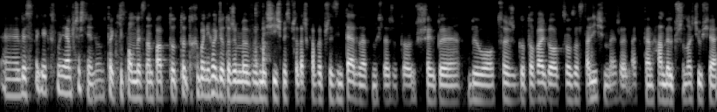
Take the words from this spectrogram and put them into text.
E, wiesz, tak jak wspomniałem wcześniej, no, taki pomysł nam padł, to, to, to, chyba nie chodzi o to, że my wymyśliliśmy sprzedaż kawy przez internet. Myślę, że to już jakby było coś gotowego, co zastaliśmy, że jednak ten handel przynosił się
